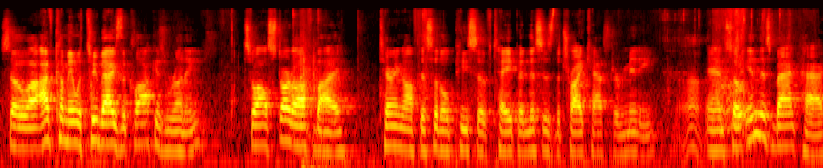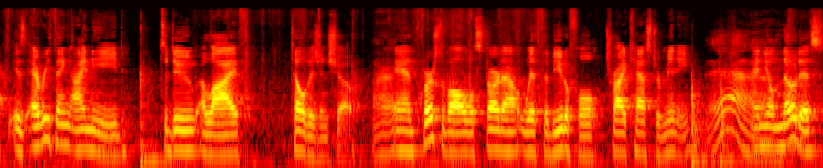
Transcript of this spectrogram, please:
so uh, i've come in with two bags the clock is running so i'll start off by tearing off this little piece of tape and this is the tricaster mini Ah. and so in this backpack is everything i need to do a live television show All right. and first of all we'll start out with the beautiful tricaster mini Yeah. and you'll notice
